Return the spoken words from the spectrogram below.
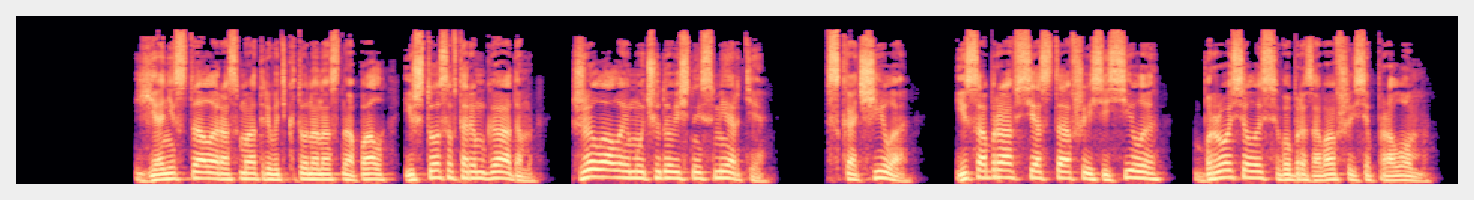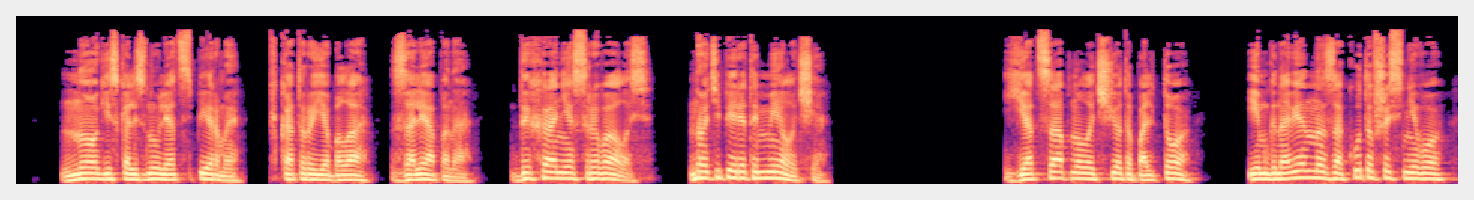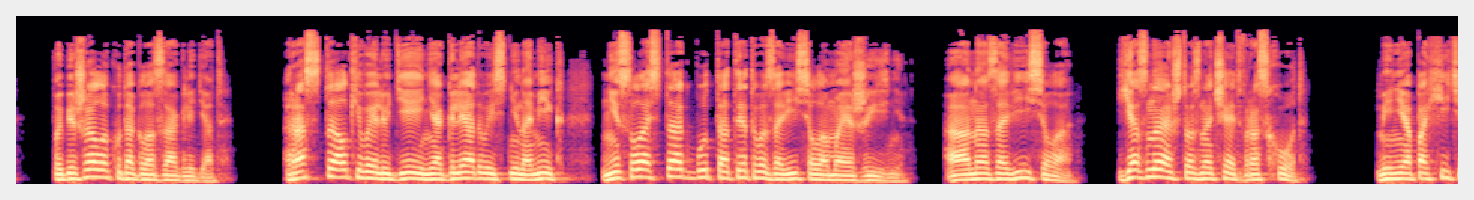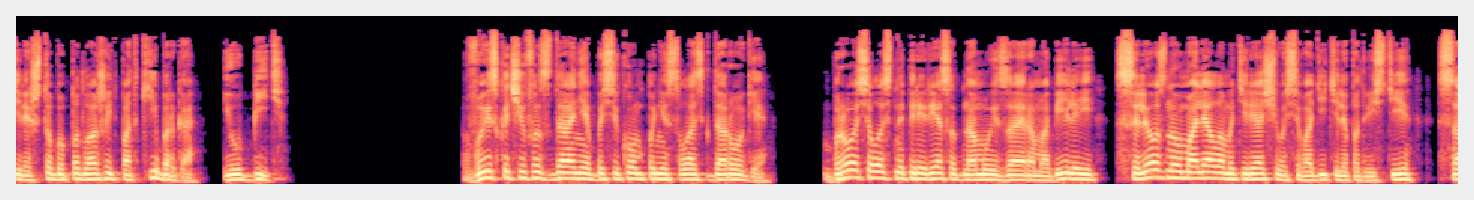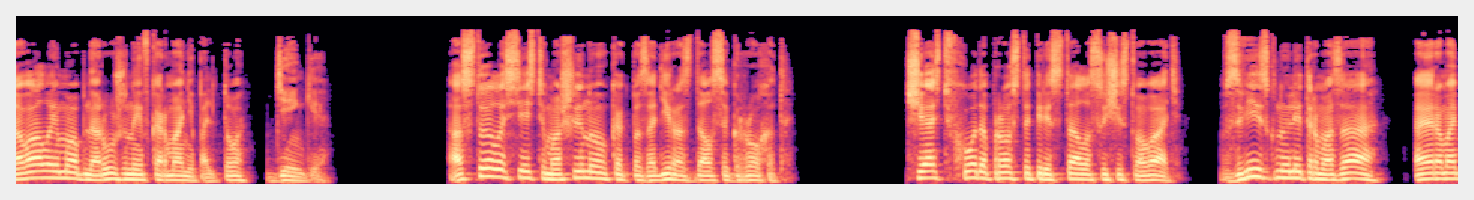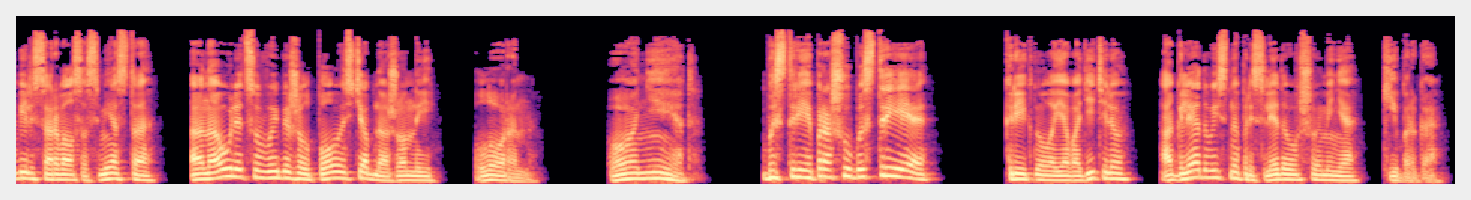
Я не стала рассматривать, кто на нас напал и что со вторым гадом, желала ему чудовищной смерти. Вскочила и, собрав все оставшиеся силы, бросилась в образовавшийся пролом. Ноги скользнули от спермы, в которой я была заляпана. Дыхание срывалось, но теперь это мелочи. Я цапнула чье-то пальто и, мгновенно закутавшись в него, побежала, куда глаза глядят. Расталкивая людей, не оглядываясь ни на миг, неслась так, будто от этого зависела моя жизнь. А она зависела. Я знаю, что означает в расход. Меня похитили, чтобы подложить под киборга и убить. Выскочив из здания, босиком понеслась к дороге. Бросилась на перерез одному из аэромобилей, слезно умоляла матерящегося водителя подвести, совала ему обнаруженные в кармане пальто деньги. А стоило сесть в машину, как позади раздался грохот. Часть входа просто перестала существовать. Взвизгнули тормоза, аэромобиль сорвался с места, а на улицу выбежал полностью обнаженный Лорен. «О, нет! Быстрее, прошу, быстрее!» — крикнула я водителю, оглядываясь на преследовавшего меня киборга.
